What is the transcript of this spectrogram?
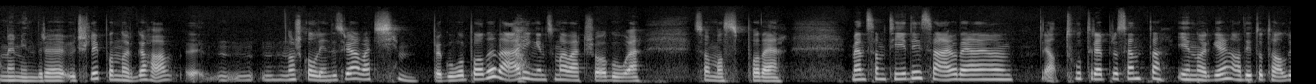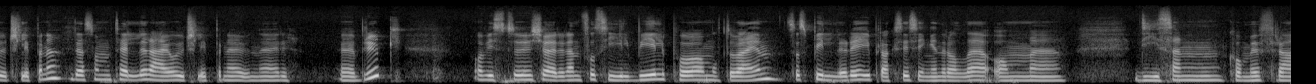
med mindre utslipp. Og Norge har, norsk oljeindustri har vært kjempegode på det. Det er ingen som har vært så gode som oss på det. Men samtidig så er jo det ja, 2-3 i Norge av de totale utslippene. Det som teller, er jo utslippene under eh, bruk. Og hvis du kjører en fossilbil på motorveien, så spiller det i praksis ingen rolle om eh, dieselen kommer fra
